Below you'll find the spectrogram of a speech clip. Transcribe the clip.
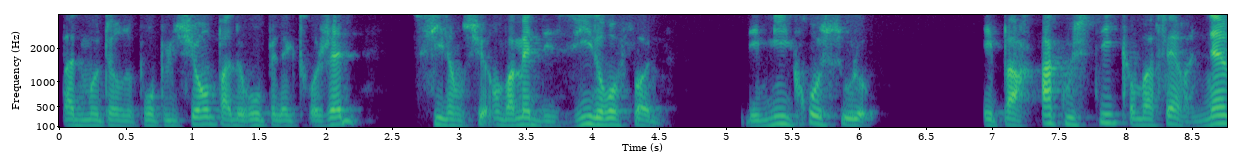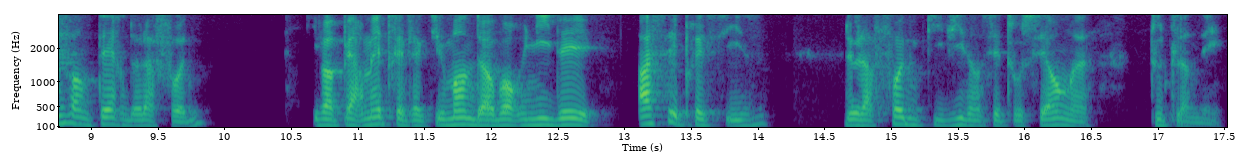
Pas de moteur de propulsion, pas de groupe électrogène, silencieux. On va mettre des hydrophones, des micros sous l'eau et par acoustique, on va faire un inventaire de la faune qui va permettre effectivement d'avoir une idée assez précise de la faune qui vit dans cet océan euh, toute l'année.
